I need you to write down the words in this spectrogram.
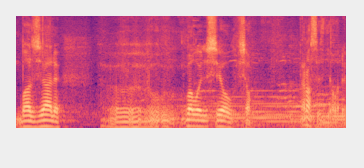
бас взяли, э, Володя сел, все, раз и сделали.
